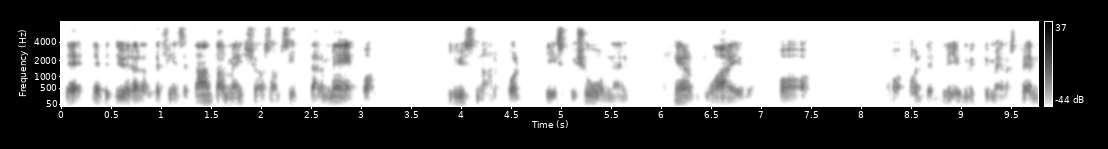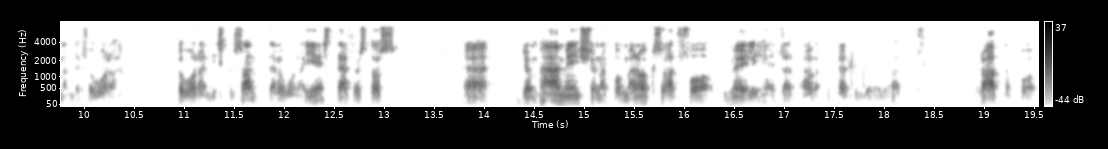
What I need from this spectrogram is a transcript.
det, det, betyder att det finns ett antal människor som sitter med och lyssnar på diskussionen helt live och, och, och det blir mycket mer spännande för våra, för våra diskussanter och våra gäster förstås. Eh, de här människorna kommer också att få möjlighet att, att, att, att prata på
